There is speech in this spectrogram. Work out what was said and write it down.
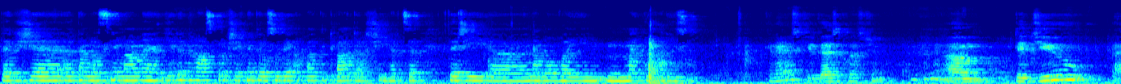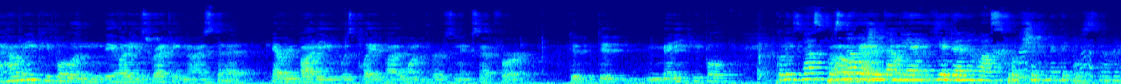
takže eh, tam vlastně máme jeden hlas pro všechny ty osoby a pak dva další herce, kteří namlouvají Michael a Lizu. Can I ask you guys a question? Um, did you, how many people in the audience recognize that everybody was played by one person except for, did, did many people? Kolik z vás poznalo, že tam je jeden hlas pro všechny ty postavy?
